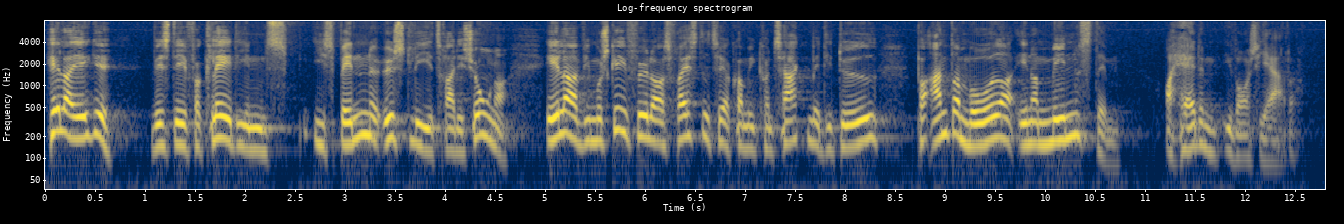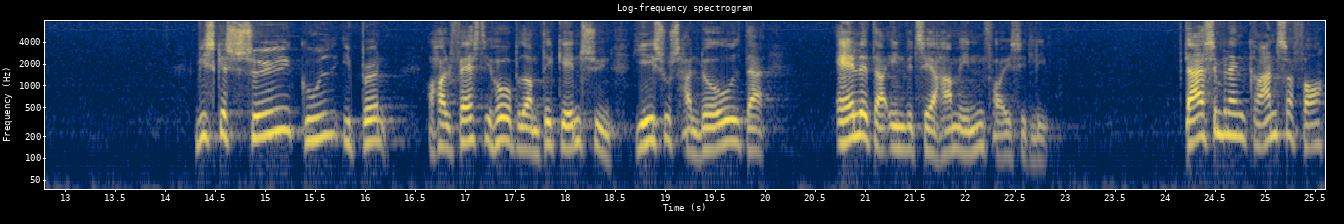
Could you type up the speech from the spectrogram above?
Heller ikke, hvis det er forklædt i, en, i spændende østlige traditioner, eller vi måske føler os fristet til at komme i kontakt med de døde på andre måder, end at mindes dem og have dem i vores hjerter. Vi skal søge Gud i bøn og holde fast i håbet om det gensyn, Jesus har lovet der alle, der inviterer ham indenfor i sit liv. Der er simpelthen grænser for,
